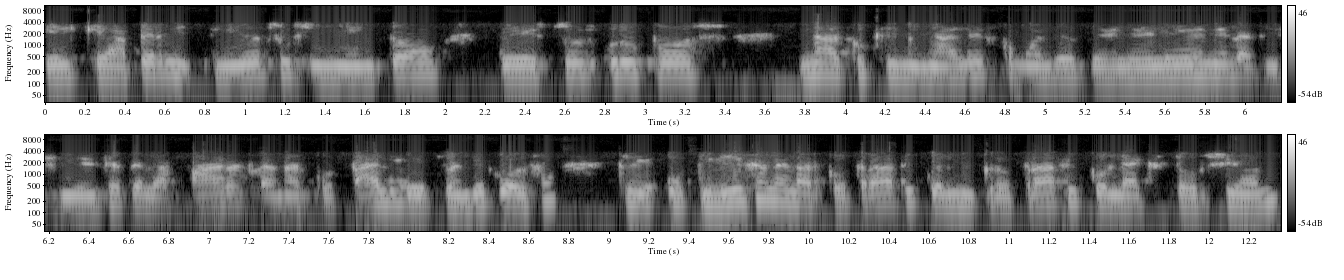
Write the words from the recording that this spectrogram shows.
el que ha permitido el surgimiento de estos grupos narcocriminales como el del ELN, las disidencias de la FARC, la narcotalia, el Plan de Golfo, que utilizan el narcotráfico, el microtráfico, la extorsión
